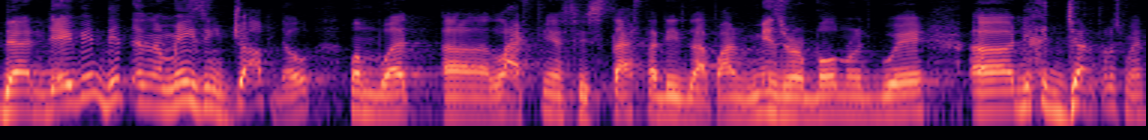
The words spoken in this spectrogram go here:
Dan David did an amazing job though membuat uh, live-nya si Steph tadi di lapangan miserable menurut gue. Uh, dikejar terus men.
